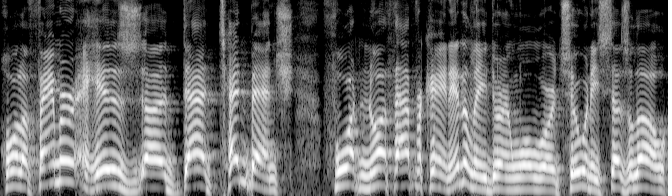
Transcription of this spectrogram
Hall of Famer. His uh, dad, Ted Bench, fought in North Africa and Italy during World War II, and he says hello.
